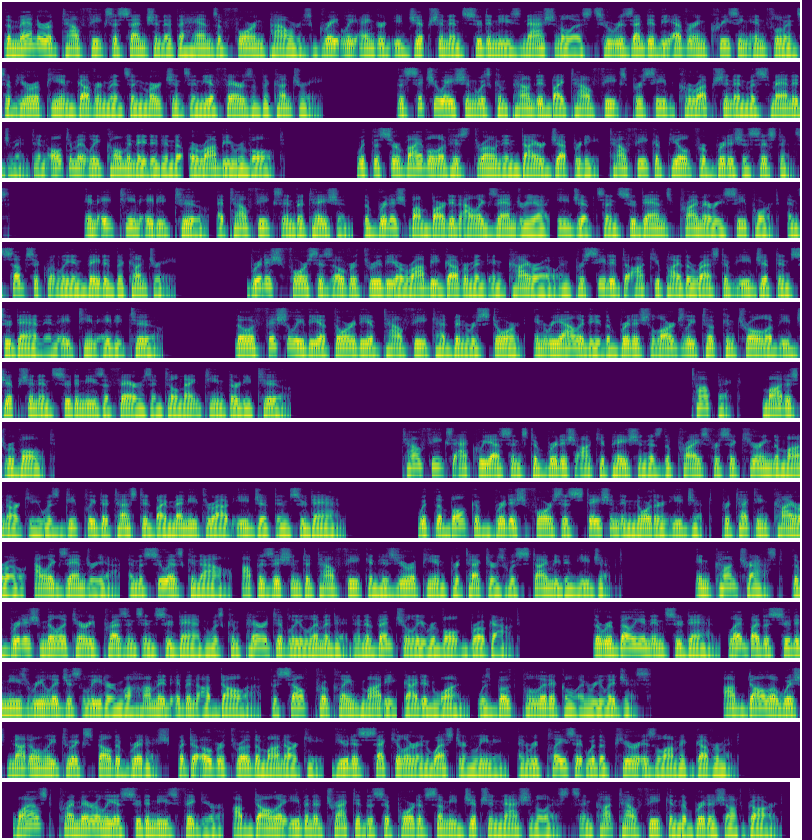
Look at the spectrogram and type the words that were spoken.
The manner of Tawfiq's ascension at the hands of foreign powers greatly angered Egyptian and Sudanese nationalists who resented the ever-increasing influence of European governments and merchants in the affairs of the country. The situation was compounded by Tawfiq's perceived corruption and mismanagement and ultimately culminated in the Arabi Revolt. With the survival of his throne in dire jeopardy, Tawfiq appealed for British assistance. In 1882, at Tawfiq's invitation, the British bombarded Alexandria, Egypt's and Sudan's primary seaport, and subsequently invaded the country. British forces overthrew the Arabi government in Cairo and proceeded to occupy the rest of Egypt and Sudan in 1882. Though officially the authority of Tawfiq had been restored, in reality the British largely took control of Egyptian and Sudanese affairs until 1932. Mahdist revolt Tawfiq's acquiescence to British occupation as the price for securing the monarchy was deeply detested by many throughout Egypt and Sudan. With the bulk of British forces stationed in northern Egypt, protecting Cairo, Alexandria, and the Suez Canal, opposition to Tawfiq and his European protectors was stymied in Egypt. In contrast, the British military presence in Sudan was comparatively limited and eventually revolt broke out. The rebellion in Sudan, led by the Sudanese religious leader Muhammad ibn Abdallah, the self-proclaimed Mahdi guided one, was both political and religious. Abdallah wished not only to expel the British, but to overthrow the monarchy, viewed as secular and Western-leaning, and replace it with a pure Islamic government. Whilst primarily a Sudanese figure, Abdallah even attracted the support of some Egyptian nationalists and caught Tawfiq and the British off guard.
